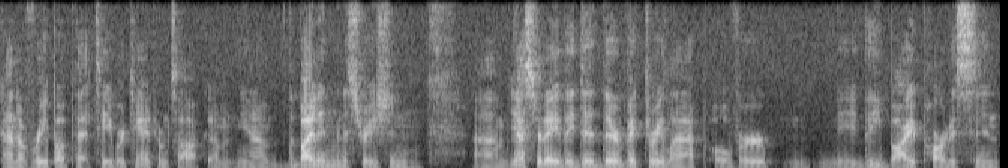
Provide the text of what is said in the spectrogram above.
kind of rape up that taper tantrum talk. Um, you know, the Biden administration um, yesterday they did their victory lap over the, the bipartisan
